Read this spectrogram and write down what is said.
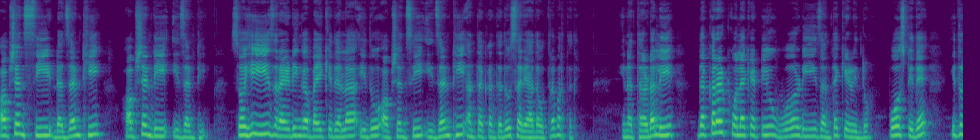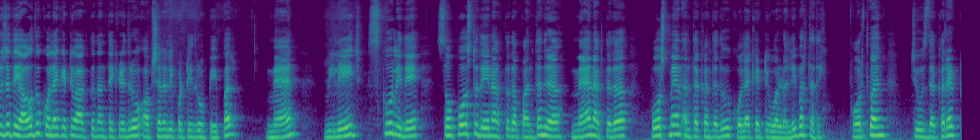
option C doesn't he option D isn't he so he is riding a bike ಇದೆಲ್ಲ ಇದು ಆಪ್ಷನ್ ಸಿ ಈಸಂಟ್ ಹಿ ಅಂತಕ್ಕಂಥದ್ದು ಸರಿಯಾದ ಉತ್ತರ ಬರ್ತದೆ. ಇನ್ನು ಥರ್ಡಲ್ಲಿ the correct collective word is ಅಂತ ಕೇಳಿದರು. ಪೋಸ್ಟ್ ಇದೆ, ಇದ್ರ ಜೊತೆ ಯಾವುದು ಕೊಲಾಕೆಟಿವ್ ಆಗ್ತದೆ ಅಂತ ಕೇಳಿದರು? ಆಪ್ಷನಲ್ಲಿ ಕೊಟ್ಟಿದ್ರು ಪೇಪರ್ ಮ್ಯಾನ್ ವಿಲೇಜ್ ಸ್ಕೂಲ್ ಇದೆ. ಸೊ ಪೋಸ್ಟ್ದು ಏನಾಗ್ತದಪ್ಪ ಅಂತಂದ್ರೆ ಮ್ಯಾನ್ ಆಗ್ತದೆ ಪೋಸ್ಟ್ ಮ್ಯಾನ್ ಅಂತಕ್ಕಂಥದ್ದು ಕೊಲಾಕೆಟಿವ್ ವರ್ಡಲ್ಲಿ ಬರ್ತದೆ. Fourth one choose the correct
